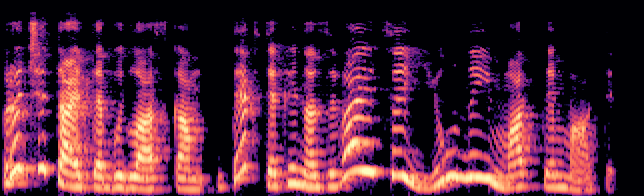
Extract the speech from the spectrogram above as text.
Прочитайте, будь ласка, текст, який називається Юний математик.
